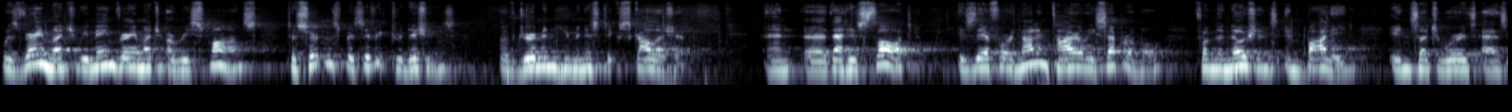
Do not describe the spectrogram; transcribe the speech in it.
was very much, remained very much a response to certain specific traditions of German humanistic scholarship, and uh, that his thought is therefore not entirely separable from the notions embodied in such words as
